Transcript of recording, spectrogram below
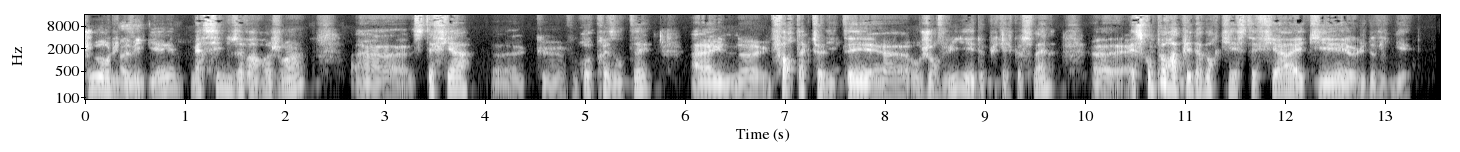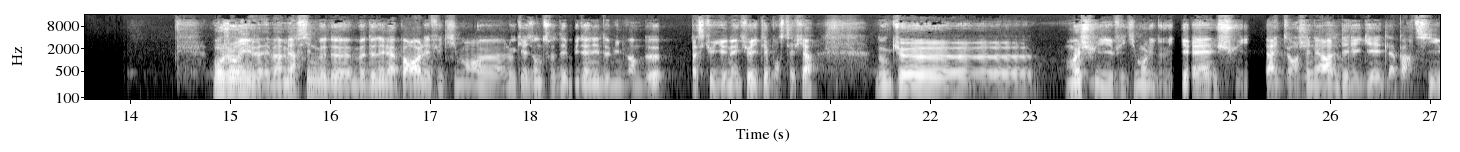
Bonjour Ludovic Gay, merci de nous avoir rejoints. Euh, Stéphia, euh, que vous représentez, a une, forte actualité euh, aujourd'hui et depuis quelques semaines. Est-ce qu'on peut rappeler d'abord qui est Stéphia et qui est Ludovic Gay Bonjour Yves, eh ben, merci de me, donner la parole effectivement à l'occasion de ce début d'année 2022 parce qu'il y a une actualité pour Stéphia. Donc moi je suis effectivement Ludovic Gay, je suis directeur général délégué de la partie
